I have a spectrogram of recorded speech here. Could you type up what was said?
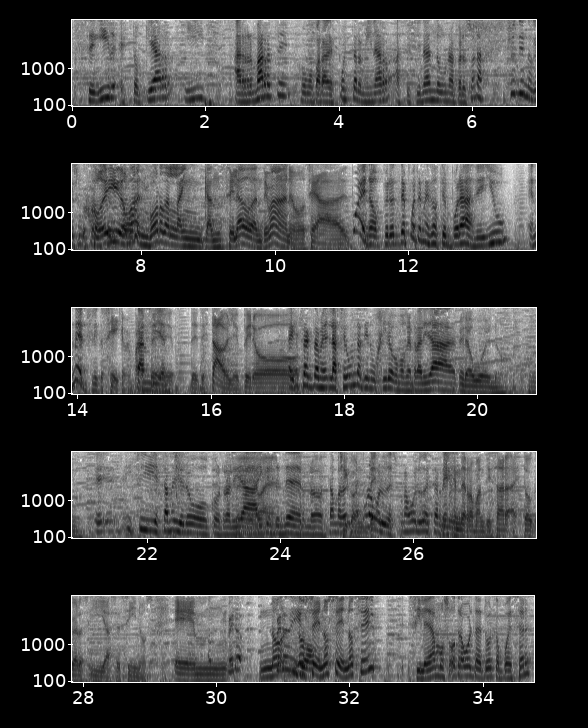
seguir, estoquear y armarte como para después terminar asesinando a una persona. Yo entiendo que es un Jodido, man. Borderline cancelado de antemano. O sea. Bueno, pero después tenés dos temporadas de You en Netflix. Sí, que me parece También. detestable, pero. Exactamente. La segunda tiene un giro como que en realidad Era bueno. Eh, y sí, está medio loco en realidad, Sí, hay bueno. que entenderlo. Está mal- Chicos, una de- boludez, una boludez terrible. Dejen de romantizar a stalkers y asesinos. Em, Pero- no, pero digo- no sé, no sé, no sé si le damos otra vuelta de tuerca puede ser.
